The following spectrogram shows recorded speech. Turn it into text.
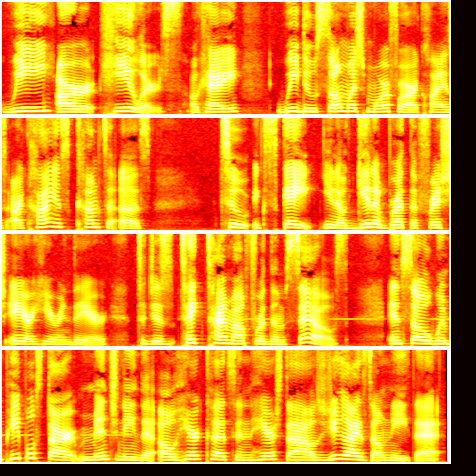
We are healers okay? We do so much more for our clients. Our clients come to us to escape you know get a breath of fresh air here and there to just take time out for themselves and so when people start mentioning that, oh, haircuts and hairstyles, you guys don't need that.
